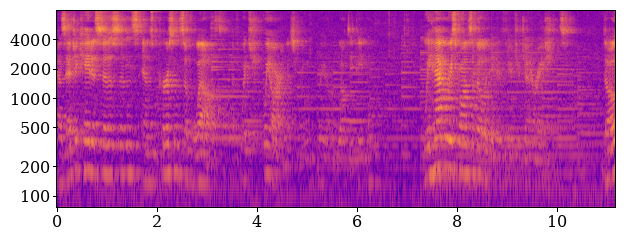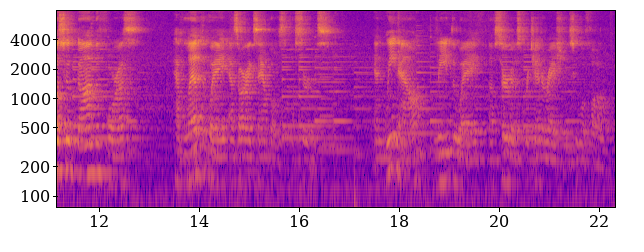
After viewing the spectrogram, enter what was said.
as educated citizens and persons of wealth, of which we are in this room, we are wealthy people, we have a responsibility to future generations. Those who've gone before us have led the way as our examples of service. And we now lead the way of service for generations who will follow.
